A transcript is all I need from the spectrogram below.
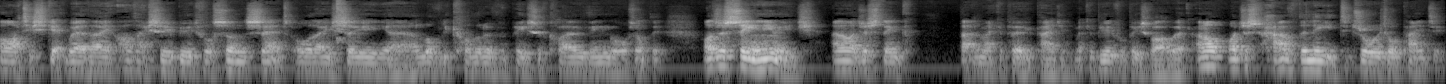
artists get where they, oh, they see a beautiful sunset or they see a lovely colour of a piece of clothing or something. I'll just see an image and I just think, that would make a perfect painting, make a beautiful piece of artwork. And I'll, I'll, just have the need to draw it or paint it.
